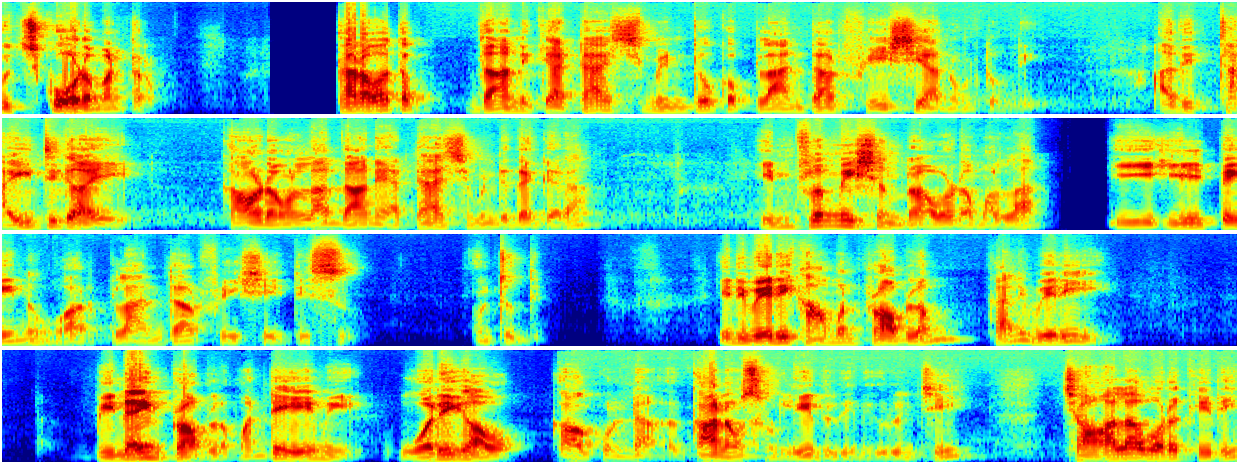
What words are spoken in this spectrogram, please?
గుచ్చుకోవడం అంటారు. తర్వాత దానికి అటాచ్మెంట్ ఒక ప్లాంటార్ ఫేషి అని ఉంటుంది. అది టైట్గా కావడం వల్ల దాని అటాచ్మెంట్ దగ్గర ఇన్ఫ్లమేషన్ రావడం వల్ల ఈ heel pain or plantar fasciitis ఉంటుంది. ఇది వెరీ కామన్ ప్రాబ్లం కానీ వెరీ బినైన్ ప్రాబ్లం అంటే ఏమి వరిగా కాకుండా కానవసరం లేదు దీని గురించి. చాలా వరకు ఇది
